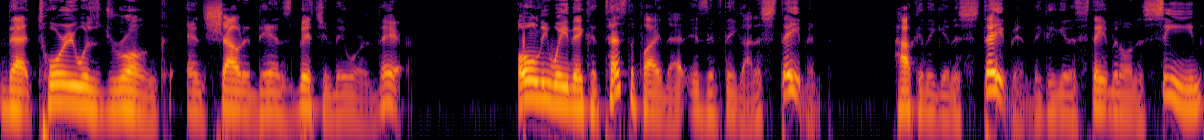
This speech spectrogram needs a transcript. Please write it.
that Tory was drunk and shouted Dan's bitch if they weren't there. Only way they could testify that is if they got a statement. How could they get a statement? They could get a statement on the scene,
